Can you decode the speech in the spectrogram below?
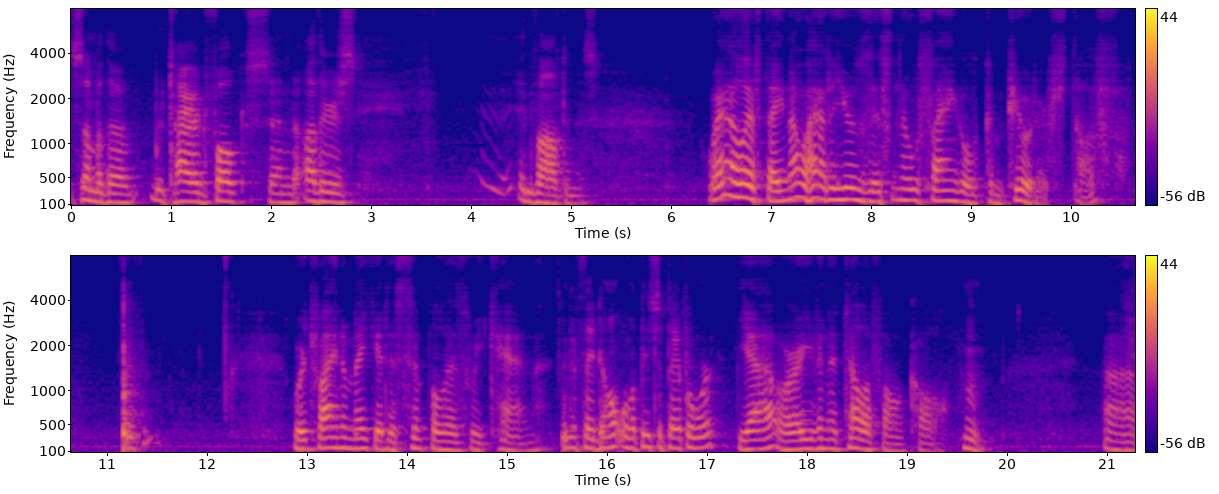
some of the retired folks and others involved in this? Well, if they know how to use this newfangled computer stuff, we're trying to make it as simple as we can. And if they don't, will a piece of paperwork? Yeah, or even a telephone call. Hmm. Uh,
